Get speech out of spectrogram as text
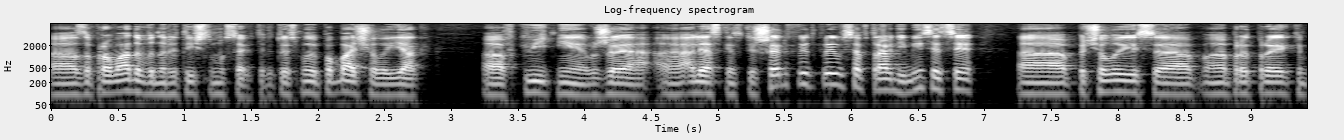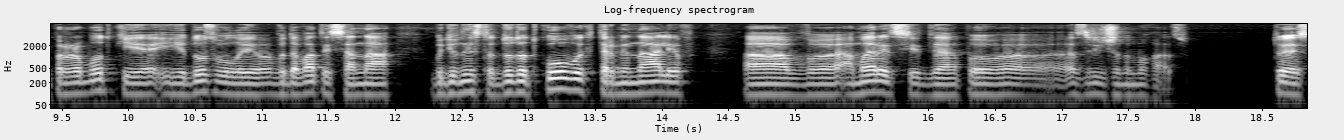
запровадив в енергетичному секторі. Тобто ми побачили, як е, в квітні вже е, Аляскінський шельф відкрився, в травні місяці е, почалися е, предпроєктні пророботки і дозволи видаватися на будівництво додаткових терміналів е, в Америці для по е, зрідженому газу. Тобто,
